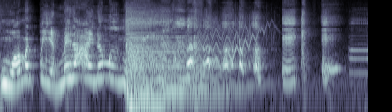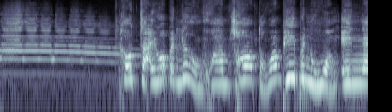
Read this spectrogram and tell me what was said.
หัวมันเปลี่ยนไม่ได้นะมึง เข้าใจว่าเป็นเรื่องของความชอบ แต่ว่าพี่เป็นห่วงเองไง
